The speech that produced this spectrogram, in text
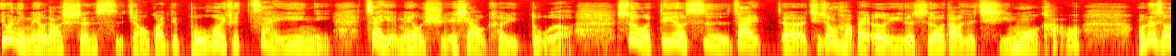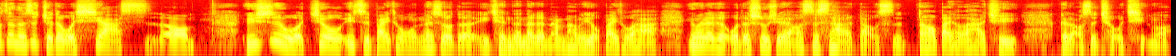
因为你没有到生死交关，你不会去在意你再也没有学校可以读了。所以我第二次在呃期中考被恶意的时候，到了期末考，我那时候真的是觉得我吓死了哦。于是我就一直拜托我那时候的以前的那个男朋友，拜托他，因为那个我的数学老师是他的导师，然后拜托他去跟老师求情哦。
